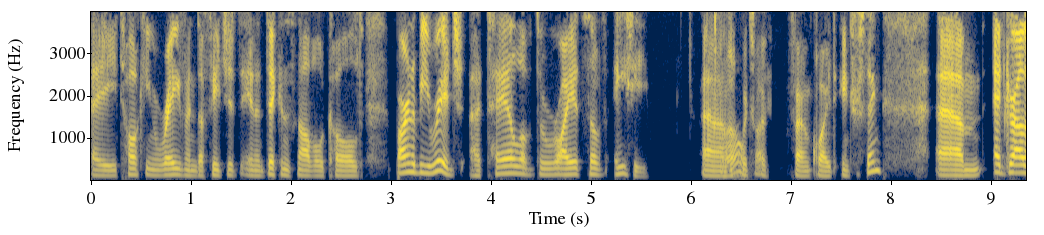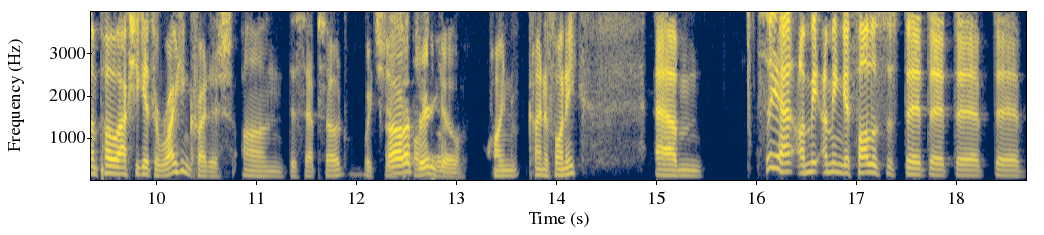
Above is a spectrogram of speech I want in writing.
a talking raven that featured in a Dickens novel called Barnaby Rudge: A Tale of the Riots of '80, um, Oh. which I found quite interesting. Um, Edgar Allan Poe actually gets a writing credit on this episode, which is Oh, that's really cool. kind kind of funny. Um, so yeah, I mean, I mean, it follows the the the the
